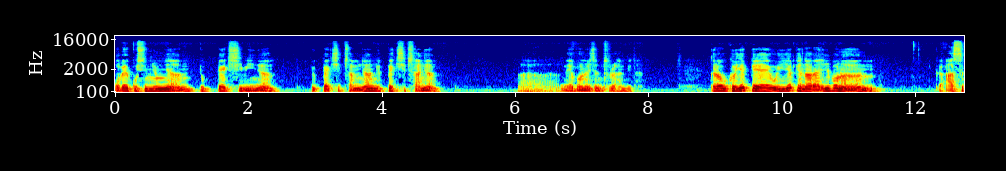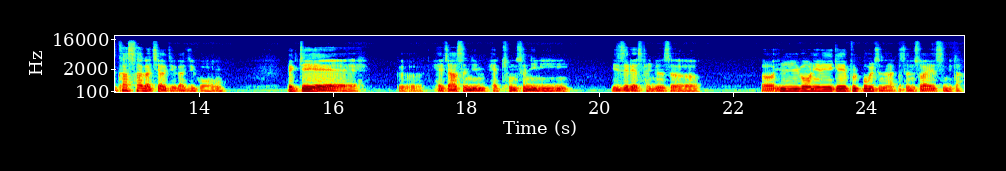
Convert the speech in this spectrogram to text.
596년, 612년, 613년, 614년 아, 네 번의 전투를 합니다. 그리고 그 옆에 우리 옆에 나라 일본은 그 아스카사가 지어져 가지고 백제의 그 해자 스님, 해총 스님이 이스라엘에 살면서 어, 일본인에게 불법을 전수하였습니다.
